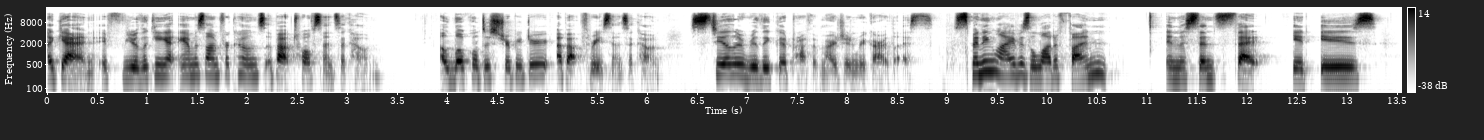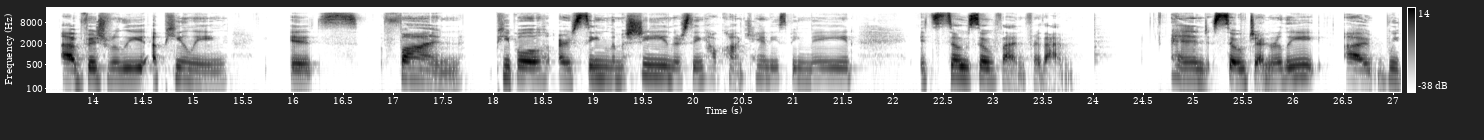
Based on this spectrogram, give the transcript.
again, if you're looking at Amazon for cones, about 12 cents a cone. A local distributor, about 3 cents a cone. Still a really good profit margin regardless. Spinning live is a lot of fun in the sense that it is uh, visually appealing. It's fun. People are seeing the machine, they're seeing how cotton candy is being made. It's so, so fun for them. And so generally, uh, we,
